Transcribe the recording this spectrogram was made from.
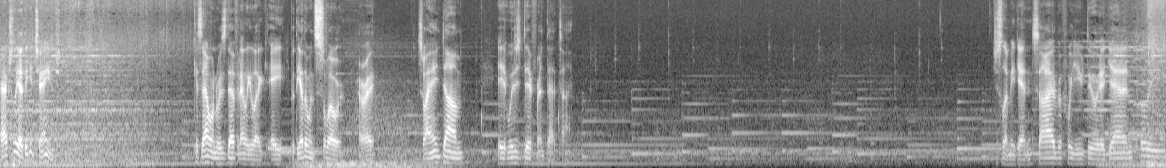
Actually, I think it changed. Because that one was definitely like 8, but the other one's slower, alright? So I ain't dumb. It was different that time. Just let me get inside before you do it again, please.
